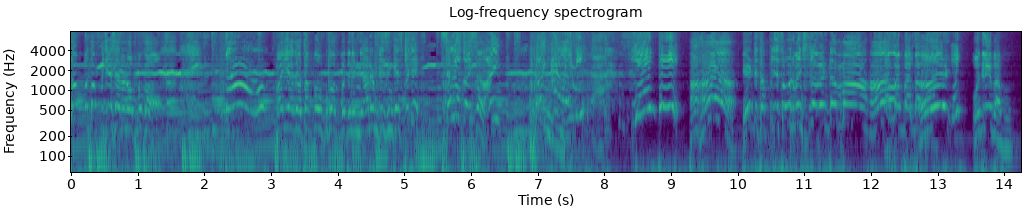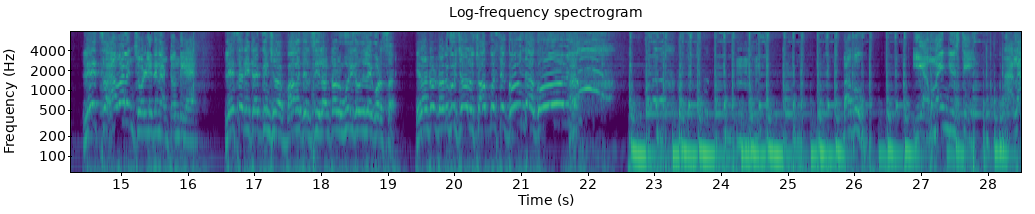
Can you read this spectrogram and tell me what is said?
తప్పు తప్పు చేశాను ఒప్పుకో. మరి అదో తప్పు ఒప్పుకోకపోతే నిన్ను యాడమ్ టీసింగ్ కేసు పెట్టి ఇస్తాను ఐ? ఏంటి? ఆహా! ఏంటి తప్పు చేసి సౌండ్ పెంచుతున్నావేంటమ్మా! వదిలే బాబు. లేదు సార్. కావాలని చూడలేదని అంటుందిగా. లేదు సార్ ఈ టైప్ గురించి నాకు బాగా తెలుసు. ఇలాంటి వాళ్ళు ఊరికి వదిలేకూడదు సార్. ఇలాంటి వాళ్ళు నలుగురు చాలు. షాప్కి వస్తే గోవిందా? గోవిందా? బాబు ఈ అమ్మాయిని చూస్తే అలా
